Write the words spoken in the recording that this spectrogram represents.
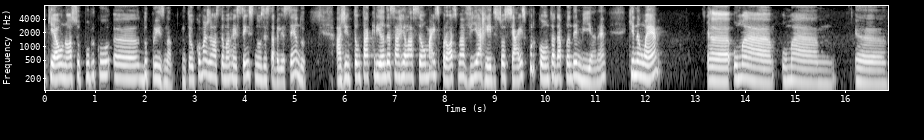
Que é o nosso público uh, do Prisma. Então, como nós estamos recém nos estabelecendo, a gente então está criando essa relação mais próxima via redes sociais por conta da pandemia, né? Que não é uh, uma, uma, uh,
